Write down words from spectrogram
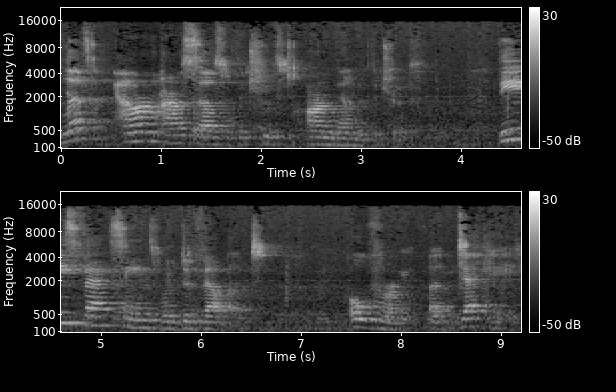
let's arm ourselves with the truth to arm them with the truth. These vaccines were developed over a decade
